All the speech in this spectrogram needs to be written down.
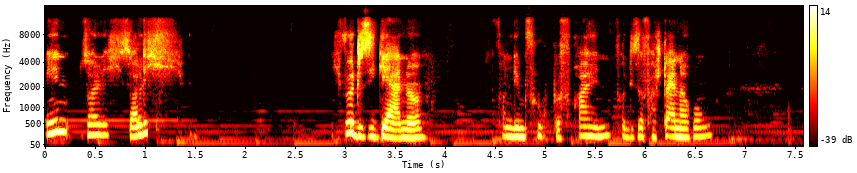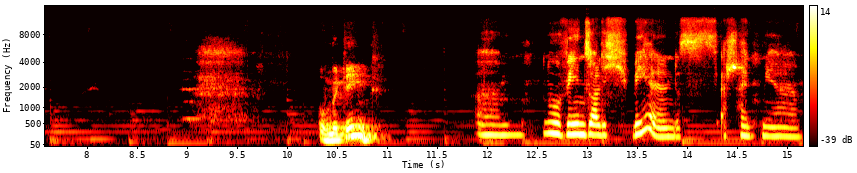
wen soll ich. Soll ich. Ich würde sie gerne von dem Fluch befreien, von dieser Versteinerung. Unbedingt. Ähm, nur wen soll ich wählen? Das erscheint mir.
